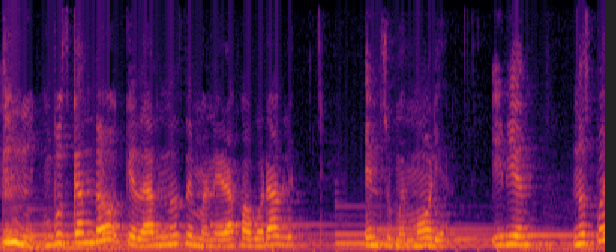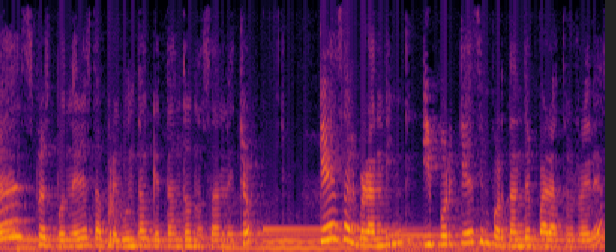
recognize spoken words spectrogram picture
buscando quedarnos de manera favorable en su memoria. Y bien, ¿Nos puedes responder esta pregunta que tanto nos han hecho? ¿Qué es el branding y por qué es importante para tus redes?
